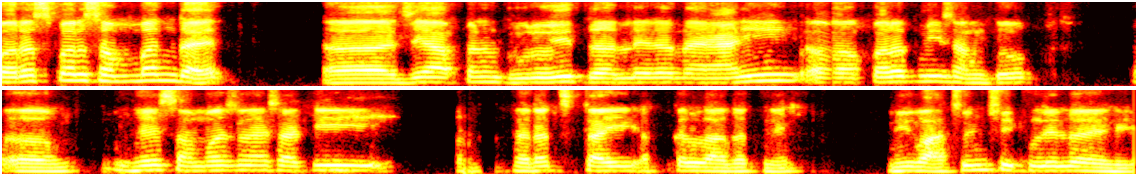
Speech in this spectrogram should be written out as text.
परस्पर संबंध आहेत जे आपण गृहित धरलेलं नाही. आणि परत मी सांगतो हे समजण्यासाठी खरंच काही अक्कल लागत नाही. मी वाचून शिकलेलो आहे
